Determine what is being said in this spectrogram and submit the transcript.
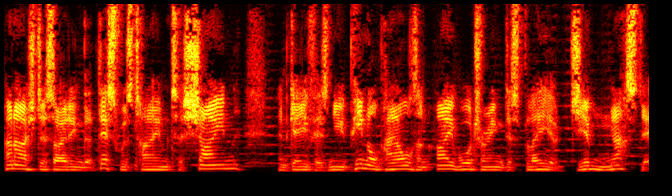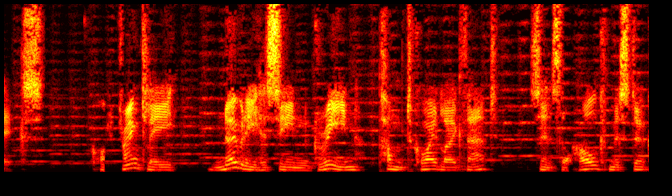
Hanash deciding that this was time to shine and gave his new penal pals an eye-watering display of gymnastics. Quite frankly, nobody has seen Green pumped quite like that since the Hulk mistook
